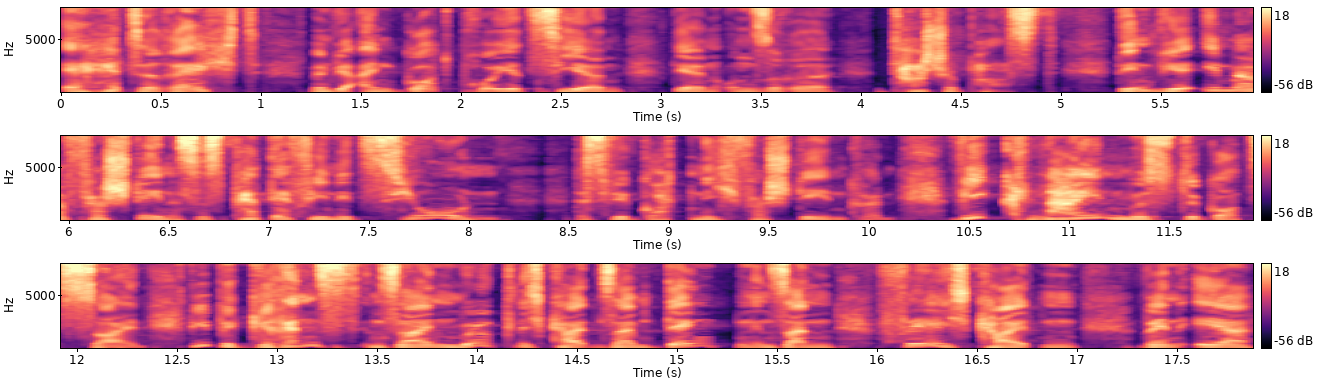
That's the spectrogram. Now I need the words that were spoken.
Er hätte recht, wenn wir einen Gott projizieren, der in unsere Tasche passt, den wir immer verstehen. Es ist per Definition dass wir Gott nicht verstehen können. Wie klein müsste Gott sein? Wie begrenzt in seinen Möglichkeiten, seinem Denken, in seinen Fähigkeiten, wenn er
